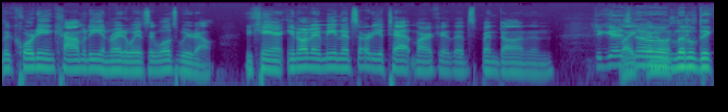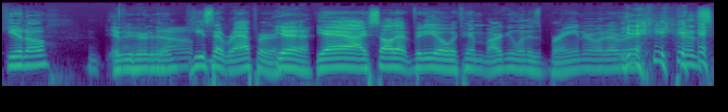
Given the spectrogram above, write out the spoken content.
the accordion comedy, and right away it's like, well, it's Weird Al. You can't, you know what I mean? It's already a tap market that's been done, and Do you guys Like, I know don't- Lil Dicky at all? Have you heard of him? No. he's that rapper. Yeah. Yeah, I saw that video with him arguing with his brain or whatever. Yeah. it's,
